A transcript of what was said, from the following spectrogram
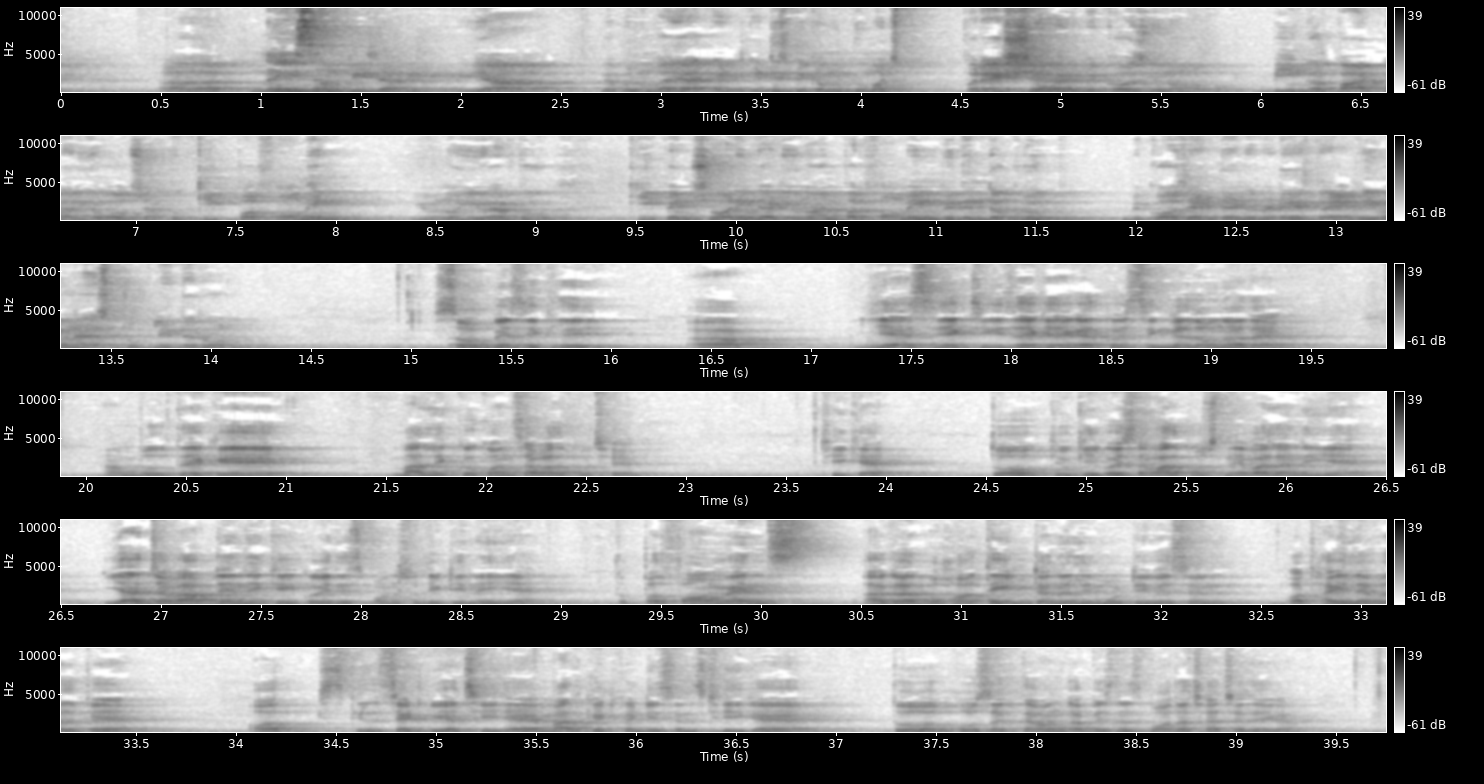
नहीं संभली जा रही है। या मैं बोलूँगा यार it it is become too much pressure because you know being a partner you also have to keep performing you know you have to keep ensuring that you know I'm performing within the group. Because at the end of the day, so everyone has to play the role. So basically ये ऐसी एक चीज़ है कि अगर कोई single owner है, हम बोलते हैं कि मालिक को कौन सवाल पूछे? ठीक है? तो क्योंकि कोई सवाल पूछने वाला नहीं है या जवाब देने की कोई रिस्पॉन्सिबिलिटी नहीं है तो परफॉर्मेंस अगर बहुत ही इंटरनली मोटिवेशन बहुत हाई लेवल पे है और स्किल सेट भी अच्छी है मार्केट कंडीशंस ठीक है तो हो सकता है उनका बिज़नेस बहुत अच्छा चलेगा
